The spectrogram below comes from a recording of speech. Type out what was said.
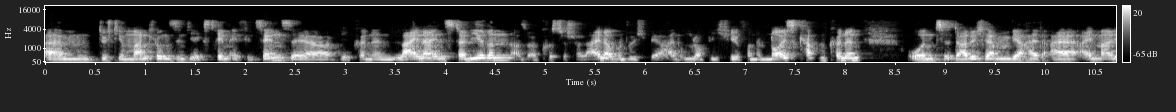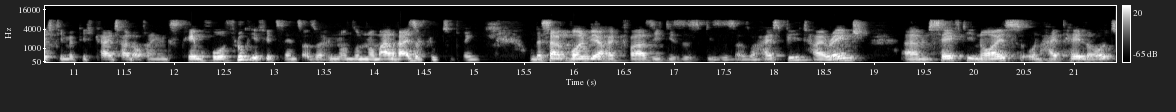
Ähm, durch die Ummantelung sind die extrem effizient. Sehr, wir können Liner installieren, also akustische Liner, wodurch wir halt unglaublich viel von dem Noise cutten können. Und dadurch haben wir halt einmalig die Möglichkeit, halt auch eine extrem hohe Flugeffizienz, also in unseren normalen Reiseflug zu bringen. Und deshalb wollen wir halt quasi dieses, dieses, also High Speed, High Range, ähm, Safety, Noise und High Payload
